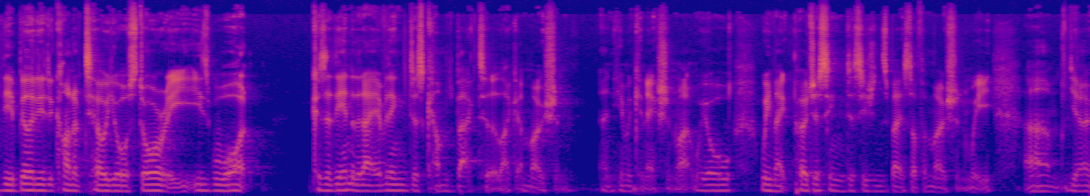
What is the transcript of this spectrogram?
the ability to kind of tell your story is what because at the end of the day everything just comes back to like emotion and human connection, right? We all we make purchasing decisions based off emotion. We, um, you know,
